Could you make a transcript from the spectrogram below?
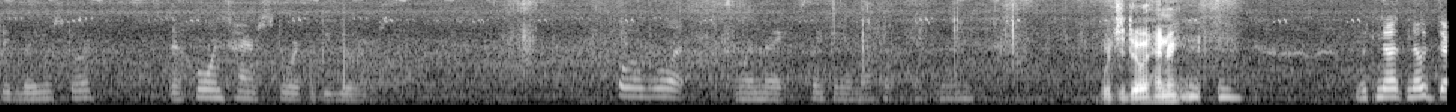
big Lego store, the whole entire store could be yours. For what? One night sleeping in my room Would you do it, Henry? with no no dirt.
